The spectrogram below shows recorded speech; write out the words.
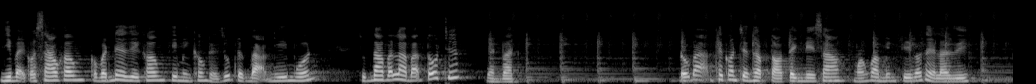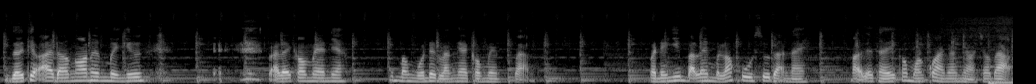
Như vậy có sao không? Có vấn đề gì không khi mình không thể giúp được bạn như ý muốn? Chúng ta vẫn là bạn tốt chứ? Vân vân. Đố bạn, thế còn trường hợp tỏ tình thì sao? Món quà miễn phí có thể là gì? Giới thiệu ai đó ngon hơn mình như Bạn hãy comment nha. Rất mong muốn được lắng nghe comment của bạn. Và nếu như bạn lên blog Fusu đoạn này, bạn sẽ thấy có món quà nhỏ nhỏ cho bạn.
